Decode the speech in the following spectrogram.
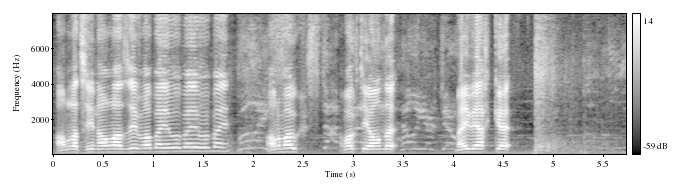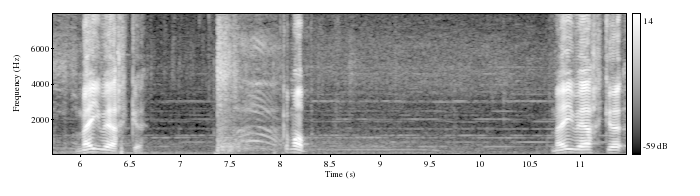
Handen laten zien, handen laten zien. Waar ben je, waar ben je, waar ben je? Handen omhoog. Omhoog die handen. Meewerken. Meewerken. Kom op. Meewerken.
